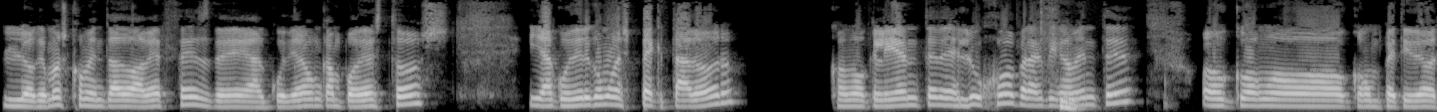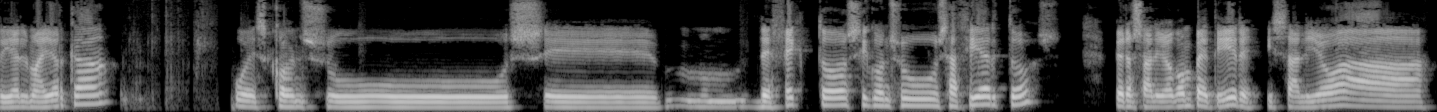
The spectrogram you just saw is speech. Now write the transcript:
lo que hemos comentado a veces de acudir a un campo de estos y acudir como espectador, como cliente de lujo prácticamente, o como competidor. Y el Mallorca pues con sus eh, defectos y con sus aciertos, pero salió a competir y salió a...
